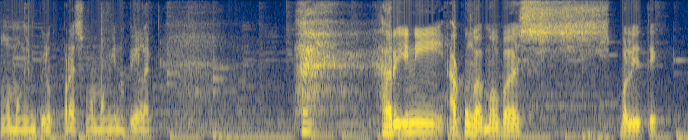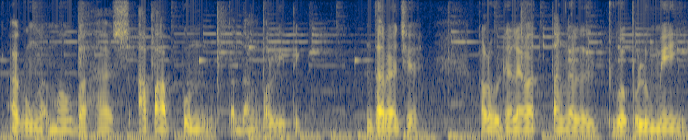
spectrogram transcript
ngomongin pilpres ngomongin pileg hari ini aku nggak mau bahas politik aku nggak mau bahas apa pun tentang politik. Ntar aja kalau udah lewat tanggal 20 Mei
